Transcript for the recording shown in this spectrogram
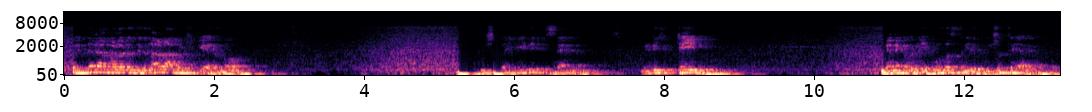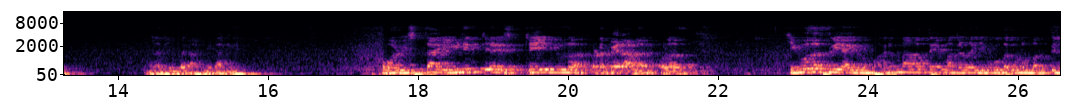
അപ്പൊ ഇന്നലെ നമ്മളൊരു തിരുനാൾ ആഘോഷിക്കുകയായിരുന്നു. വിശുദ്ധ ഈഡിസൻ ഈഡിസ്റ്റെയിൻ ഇങ്ങനെ ഒരു യഹൂദ സ്ത്രീ ഒരു വിശുദ്ധയായിട്ടുണ്ട് നിങ്ങൾ അധികം പേർ അറിഞ്ഞു കാണുക അപ്പോൾ വിശുദ്ധ ഈഡിറ്റ് സ്റ്റെയിൻ അവരുടെ പേരാണ് ഉള്ളത്. യഹൂദ സ്ത്രീയായിരുന്നു. പതിനൊന്നാമത്തെ മകൾ യഹൂദ കുടുംബത്തിൽ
